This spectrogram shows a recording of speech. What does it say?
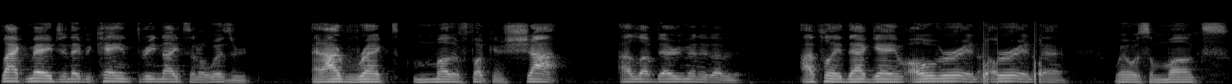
black mage, and they became three knights and a wizard. And I wrecked motherfucking shop. I loved every minute of it. I played that game over and over and uh, went with some monks,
